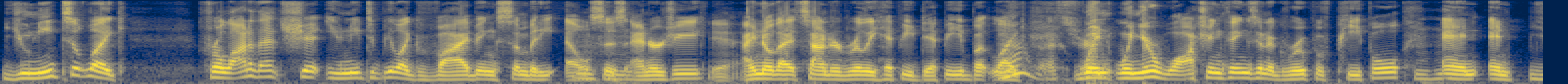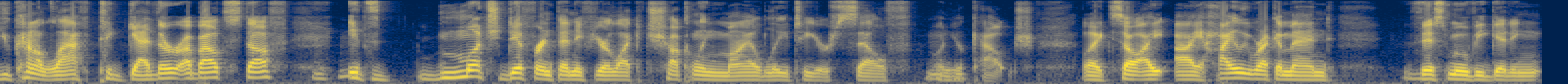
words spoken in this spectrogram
you need to like for a lot of that shit you need to be like vibing somebody else's energy Yeah. i know that sounded really hippy dippy but like that's true. when when you're watching things in a group of people and and you kind of laugh together about stuff it's much different than if you're like chuckling mildly to yourself on your couch like so i i highly recommend this movie getting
